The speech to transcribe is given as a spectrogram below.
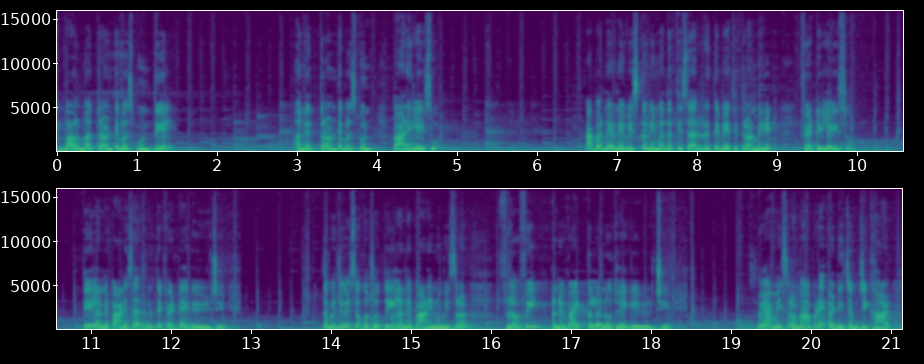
એક બાઉલમાં ત્રણ ટેબલ સ્પૂન તેલ અને ત્રણ ટેબલ સ્પૂન પાણી લઈશું. આ બંનેને વિસ્કરની મદદથી સારી રીતે બેથી ત્રણ મિનિટ ફેંટી લઈશું. તેલ અને પાણી સારી રીતે ફેટાઈ ગયું છે. તમે જોઈ શકો છો, તેલ અને પાણીનું મિશ્રણ ફ્લફી અને વ્હાઇટ કલરનું થઈ ગયું છે. હવે આ મિશ્રણમાં આપણે અઢી ચમચી ખાંડ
